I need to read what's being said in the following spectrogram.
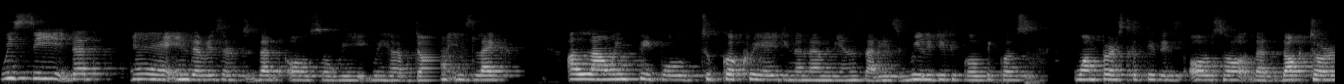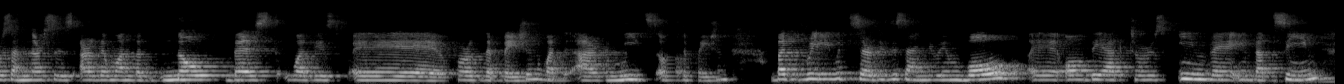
We see that uh, in the research that also we, we have done is like allowing people to co-create in an ambience that is really difficult because one perspective is also that doctors and nurses are the ones that know best what is uh, for the patient, what are the needs of the patient but really with service design you involve uh, all the actors in the in that scene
